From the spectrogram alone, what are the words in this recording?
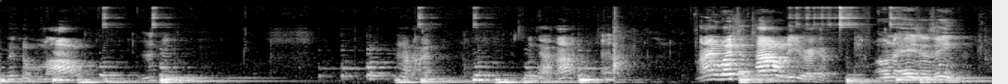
This is mild. Mm-hmm. Not hot. It's not hot. I ain't wasting time with these right here. On the Asian zing.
